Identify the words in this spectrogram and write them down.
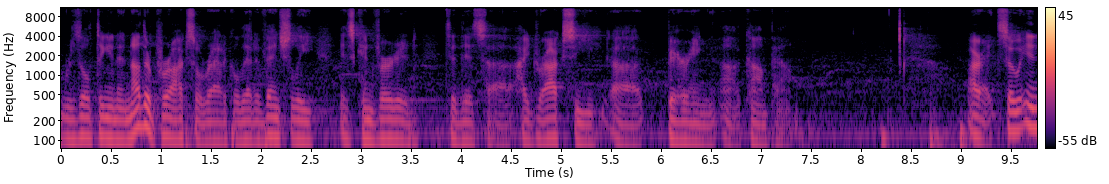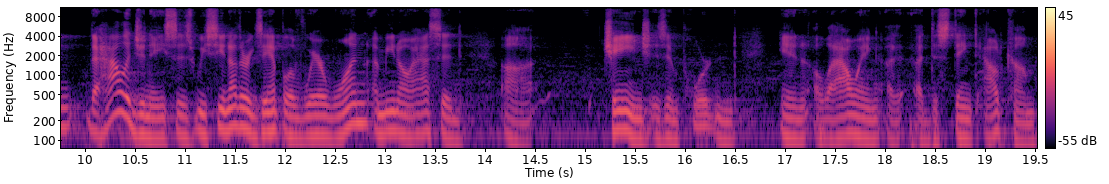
resulting in another peroxyl radical that eventually is converted to this uh, hydroxy uh, bearing uh, compound. All right, so in the halogenases, we see another example of where one amino acid uh, change is important in allowing a, a, distinct outcome.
